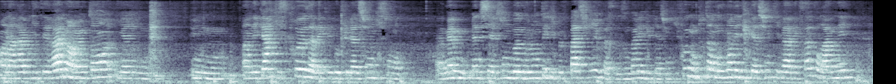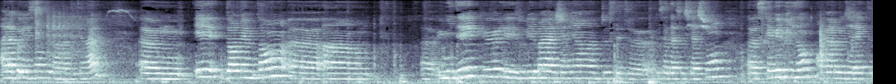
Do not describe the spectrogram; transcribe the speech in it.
en arabe littéral, mais en même temps, il y a un écart qui se creuse avec les populations qui sont euh, même, même si elles sont de bonne volonté, qui ne peuvent pas suivre parce qu'elles n'ont pas l'éducation qu'il faut. Donc tout un mouvement d'éducation qui va avec ça pour amener à la connaissance de l'art littéral. Euh, et dans le même temps, euh, une idée que les oulémas algériens de cette, de cette association seraient méprisants envers le dialecte,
